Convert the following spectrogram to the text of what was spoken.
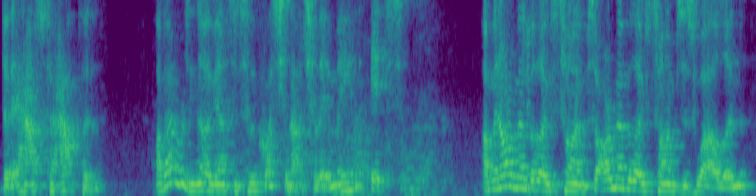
that it has to happen. I don't really know the answer to the question. Actually, I mean, it's. I mean, I remember those times. I remember those times as well, and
